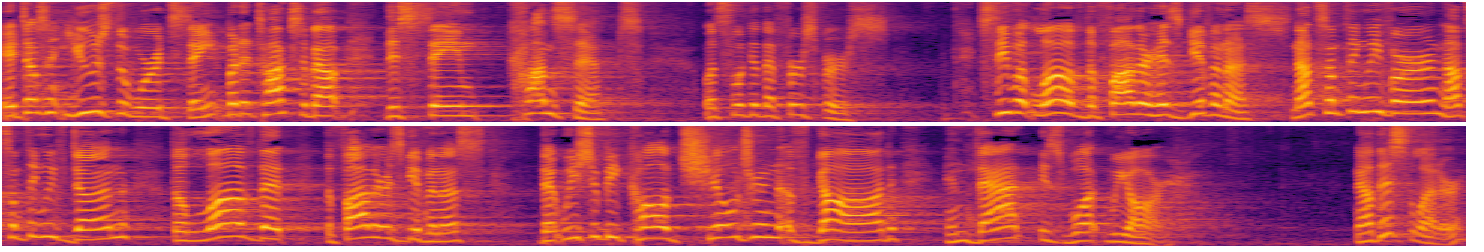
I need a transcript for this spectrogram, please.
it doesn't use the word saint, but it talks about this same concept. Let's look at that first verse. See what love the Father has given us. Not something we've earned, not something we've done. The love that the Father has given us, that we should be called children of God, and that is what we are. Now, this letter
